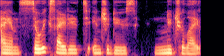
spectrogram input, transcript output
I am so excited to introduce Nutrilite.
